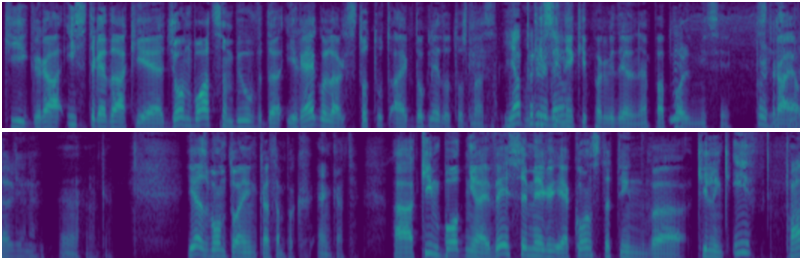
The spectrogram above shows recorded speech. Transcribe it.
ki igra Istreda, ki je John Watson bil v The Irregulars, to tudi, a je kdo gledal od nas? Ja, prvi Ti si del. neki prvi del, ne? pa pol nisi Prvi trajal. dalje, ne. Eh, okay. Jaz bom to enkrat, ampak enkrat. Uh, Kim Bodnja je Vesemir, je Konstantin v Killing Eve. Pa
